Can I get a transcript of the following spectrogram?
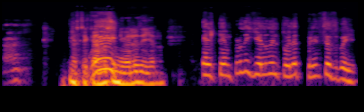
Ay, Me estoy quedando Güey. sin niveles de hielo. El templo de hielo del Toilet Princess, güey.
